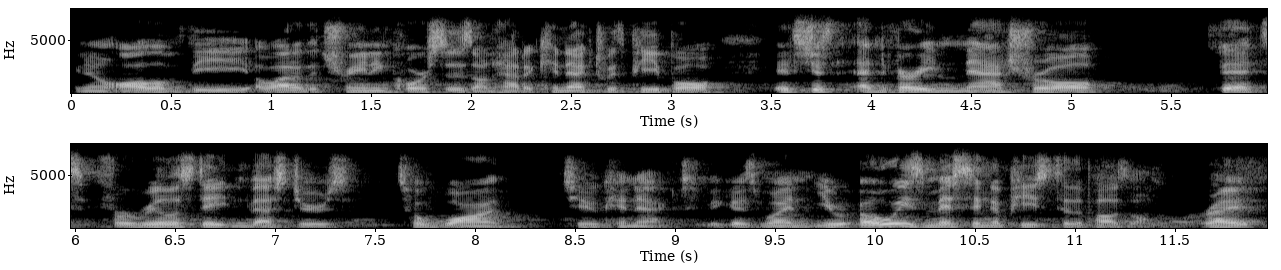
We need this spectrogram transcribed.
you know all of the a lot of the training courses on how to connect with people it's just a very natural fit for real estate investors to want to connect because when you're always missing a piece to the puzzle right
